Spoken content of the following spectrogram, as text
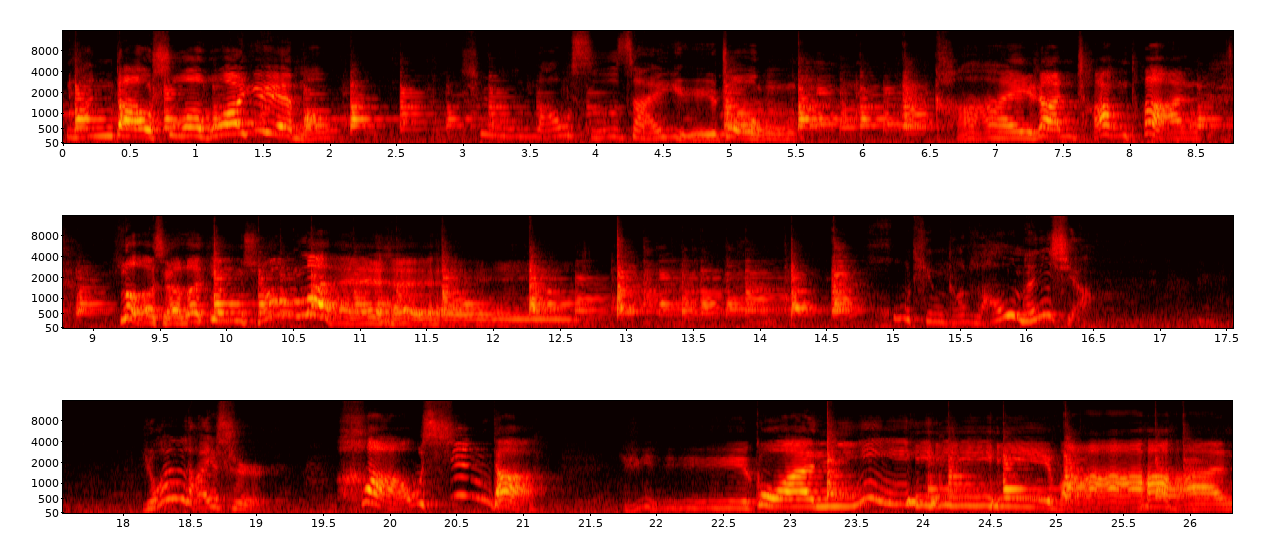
难道说我岳某就老死在狱中？慨然长叹，落下了英雄泪。忽听得牢门响，原来是好心的玉官泥丸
